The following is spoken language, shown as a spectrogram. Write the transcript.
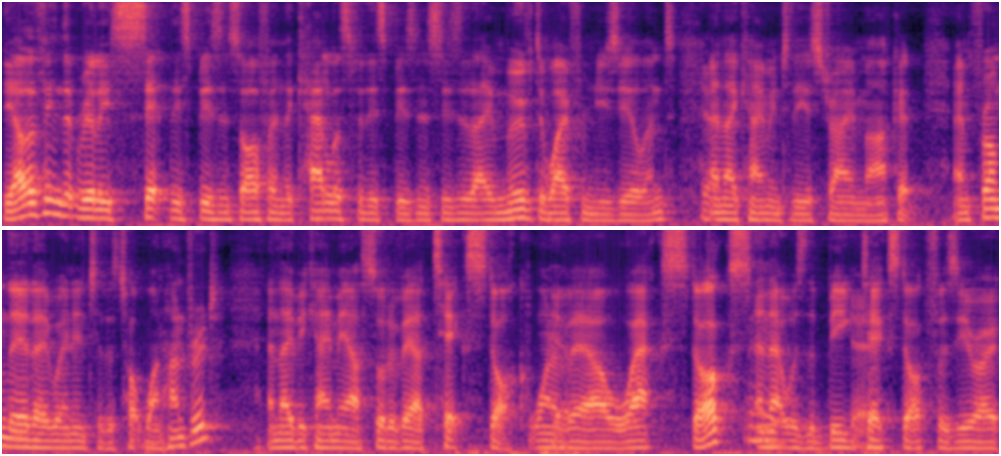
The other thing that really set this business off and the catalyst for this business is that they moved away from New Zealand Yeah. and they came into the Australian market. And from there, they went into the top 100 and they became our sort of our tech stock, one of our WAAAX stocks, and mm. that was the big Yeah. tech stock for Xero.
